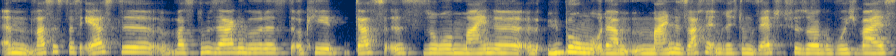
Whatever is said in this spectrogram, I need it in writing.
Ähm, was ist das Erste, was du sagen würdest, okay, das ist so meine äh, Übung oder meine Sache in Richtung Selbstfürsorge, wo ich weiß,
